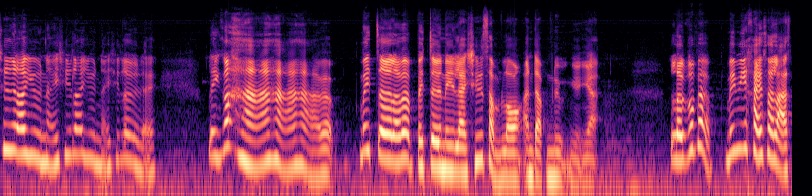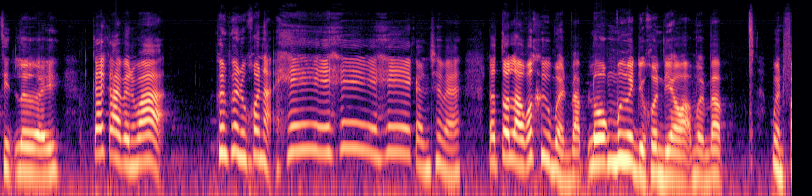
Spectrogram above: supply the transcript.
ชื่อเราอยู่ไหนชื่อเราอยู่ไหนชื่อเราอยู่ไหน เลยก็หาหาหาแบบ ไม่เจอแล้วแบบไปเจอในรายชื่อสำรองอันดับหนึ่งอย่างเงี้ยแล้วก็แบบไม่มีใครสละสิทธิ์เลย ก็กลายเป็นว่าเพื่อนๆทุกคนอะเฮ่เฮ่เฮ่กันใช่ไหมแล้วตัวเราก็คือเหมือนแบบโล่งมืดอยู่คนเดียวอะเหมือนแบบเหมือนไฟ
